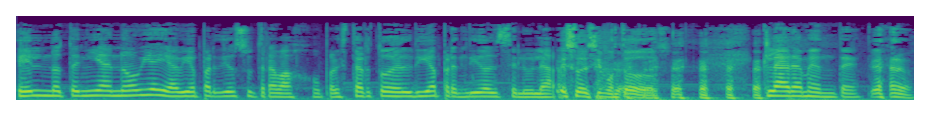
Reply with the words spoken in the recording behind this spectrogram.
él no tenía novia y había perdido su trabajo por estar todo el día prendido el celular. Eso decimos todos. Claramente. claro.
